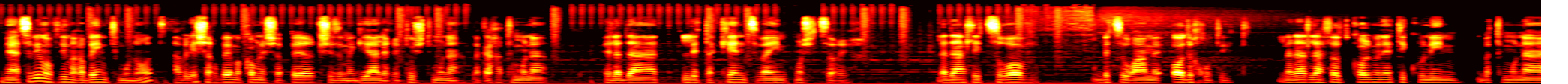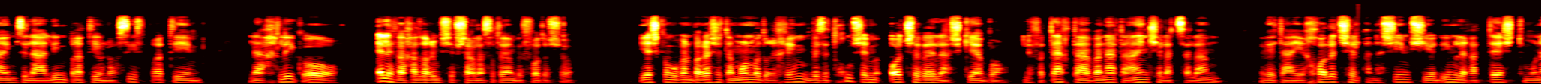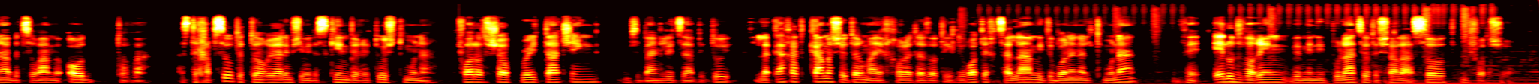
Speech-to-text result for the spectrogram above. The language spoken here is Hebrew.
מעצבים עובדים הרבה עם תמונות, אבל יש הרבה מקום לשפר כשזה מגיע לריטוש תמונה. לקחת תמונה ולדעת לתקן צבעים כמו שצריך. לדעת לצרוב בצורה מאוד איכותית. לדעת לעשות כל מיני תיקונים בתמונה, אם זה להעלים פרטים, להוסיף פרטים, להחליק אור, אלף ואחת דברים שאפשר לעשות היום בפוטושופ. יש כמובן ברשת המון מדריכים, וזה תחום שמאוד שווה להשקיע בו. לפתח את ההבנת העין של הצלם, ואת היכולת של אנשים שיודעים לרטש תמונה בצורה מאוד טובה. אז תחפשו טוטוריאלים שמתעסקים בריטוש תמונה. Photoshop retouching, אם זה באנגלית זה הביטוי, לקחת כמה שיותר מהיכולת הזאת, לראות איך צלם מתבונן על תמונה, ואילו דברים ומניפולציות אפשר לעשות עם פוטושופ.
